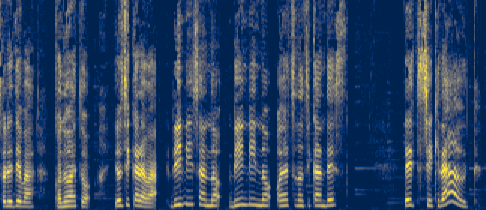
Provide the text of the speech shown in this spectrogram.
それでは、この後、4時からは、リンリンさんのリンリンのおやつの時間です。Let's check it out!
